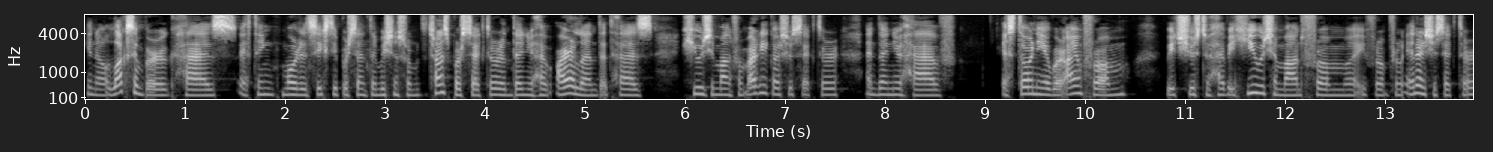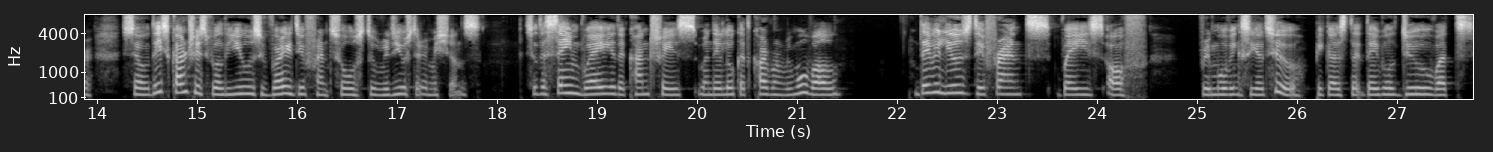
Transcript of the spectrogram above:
you know luxembourg has i think more than 60% emissions from the transport sector and then you have ireland that has huge amount from agriculture sector and then you have estonia where i'm from which used to have a huge amount from uh, from from energy sector. So these countries will use very different tools to reduce their emissions. So the same way the countries, when they look at carbon removal, they will use different ways of removing CO2 because they will do what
